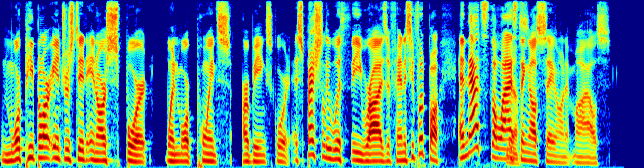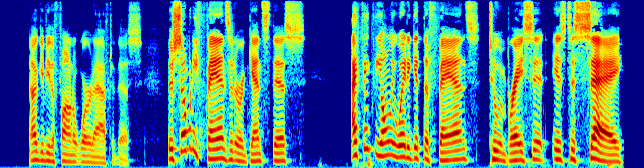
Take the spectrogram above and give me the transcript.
more people are interested in our sport when more points are being scored, especially with the rise of fantasy football. And that's the last Yes. thing I'll say on it, Myles. I'll give you the final word after this. There's so many fans that are against this. I think the only way to get the fans to embrace it is to say,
